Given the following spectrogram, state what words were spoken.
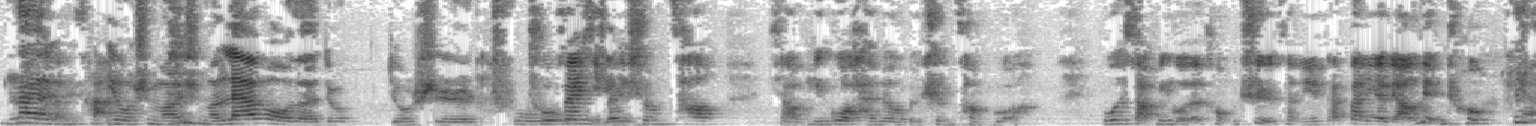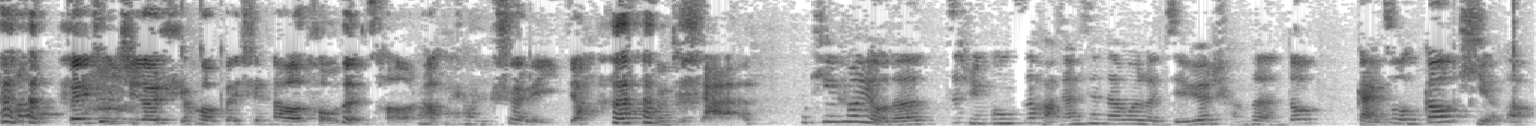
那很惨有什么什么 level 的就就是出，除非你被升舱，小苹果还没有被升舱过。不过小苹果的同事曾经在半夜两点钟 飞出去的时候被升到了头等舱，然后上去睡了一觉，然后就下来了。听说有的咨询公司好像现在为了节约成本，都改坐高铁了。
